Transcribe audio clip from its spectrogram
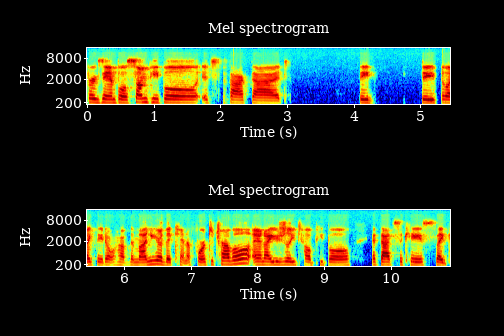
for example, some people it's the fact that they they feel like they don't have the money or they can't afford to travel. And i usually tell people if that's the case like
